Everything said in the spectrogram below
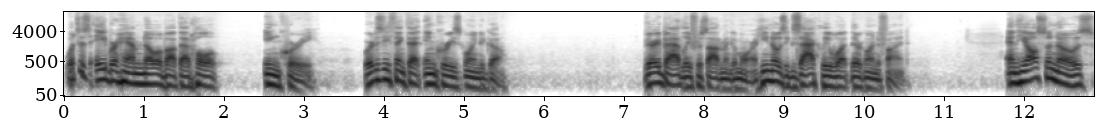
What does Abraham know about that whole inquiry? Where does he think that inquiry is going to go? Very badly for Sodom and Gomorrah. He knows exactly what they're going to find. And he also knows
